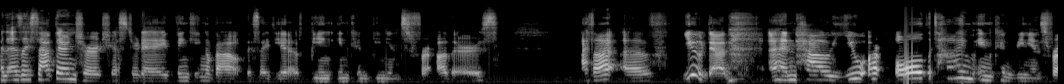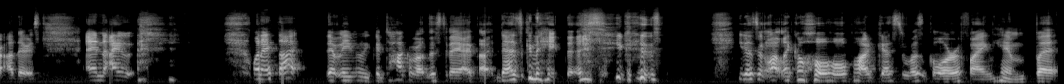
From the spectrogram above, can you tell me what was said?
And as I sat there in church yesterday thinking about this idea of being inconvenienced for others, I thought of you, Dad, and how you are all the time inconvenienced for others. And I, when I thought that maybe we could talk about this today, I thought Dad's gonna hate this because he doesn't want like a whole, whole podcast of us glorifying him. But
